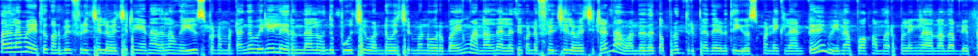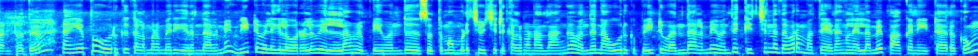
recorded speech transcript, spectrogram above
அதெல்லாமே எடுத்து கொண்டு போய் ஃப்ரிட்ஜில் வச்சுட்டு ஏன்னா அதெல்லாம் அவங்க யூஸ் பண்ண மாட்டாங்க. வெளியில் இருந்தாலும் வந்து பூச்சி வண்டு வச்சிருமோன்னு ஒரு பயம். அதனால தான் எல்லாத்தையும் கொண்டு ஃப்ரிட்ஜில் வச்சுட்டு நான் வந்ததுக்கப்புறம் திருப்பி அதை எடுத்து யூஸ் பண்ணிக்கலான்ட்டு. வீணாக போகாமல் இருக்கும் இல்லைங்களா? அதனால தான் அப்படி பண்ணுறது நான் எப்போ ஊருக்கு கிளம்புற மாதிரி இருந்தாலுமே வீட்டு வேலைகள் ஓரளவு எல்லாம் இப்படி வந்து சுத்தமாக முடிச்சு வச்சுட்டு கிளம்புனாதாங்க வந்து நான் ஊருக்கு போயிட்டு வந்தாலுமே வந்து கிச்சனை தவிர மற்ற இடங்கள் எல்லாமே பார்க்க நீட்டாக இருக்கும்.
